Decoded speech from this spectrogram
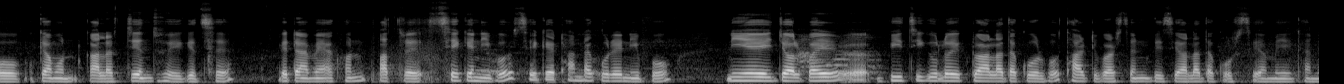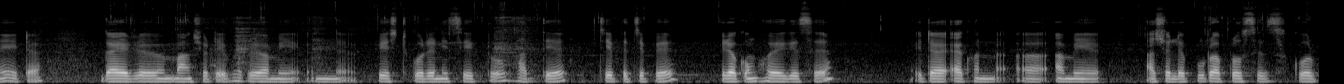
ও কেমন কালার চেঞ্জ হয়ে গেছে। এটা আমি এখন পাত্রে সেকে নিব সেকে ঠান্ডা করে নিব। নিয়ে এই জলপাইয়ের বিচিগুলো একটু আলাদা করব থার্টি পারসেন্ট বিচি আলাদা করছি আমি এখানে, এটা গায়ের মাংসটা এভাবে আমি পেস্ট করে নিছি একটু, হাত দিয়ে চেপে চেপে, এরকম হয়ে গেছে। এটা এখন আমি আসলে পুরো প্রসেস করব।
